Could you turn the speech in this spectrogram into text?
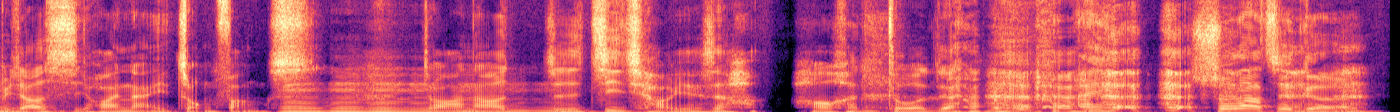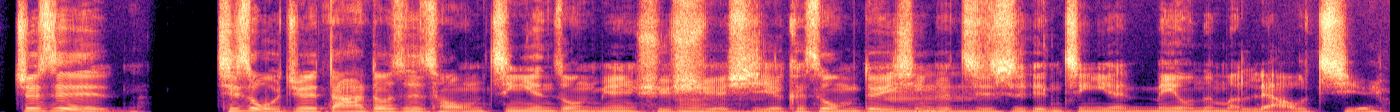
比较喜欢哪一种方式，嗯嗯嗯，对吧？然后就是技巧也是好好很多这样。说到这个，就是其实我觉得大家都是从经验中里面去学习，可是我们对性的知识跟经验没有那么了解。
